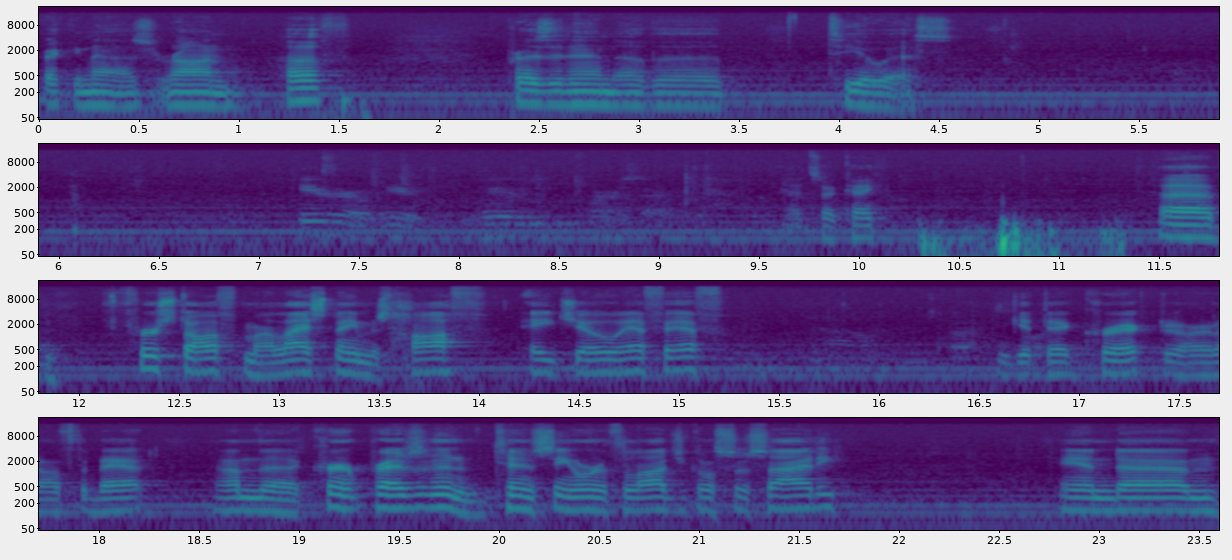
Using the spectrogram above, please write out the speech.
recognize Ron Huff, President of the TOS. Here or here? Wherever you prefer, sir. That's okay. Uh, First off, my last name is Hoff, H-O-F-F. Get that correct right off the bat. I'm the current president of the Tennessee Ornithological Society. And um,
